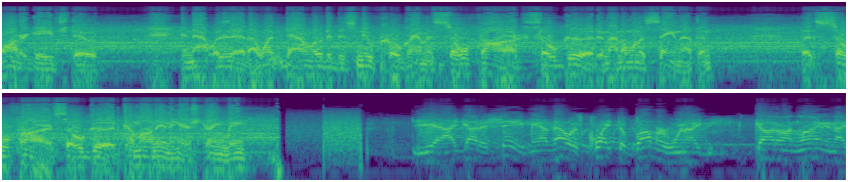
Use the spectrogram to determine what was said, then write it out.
Watergates, dude. And that was it. I went and downloaded this new program. It's so far so good, and I don't want to say nothing. But so far, so good. Come on in here, String Bean. Yeah, I gotta say, man, that was quite the bummer when I got online and I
